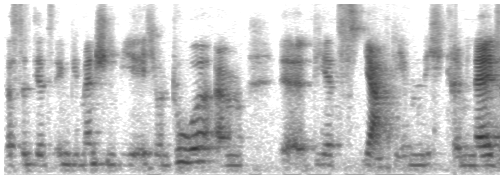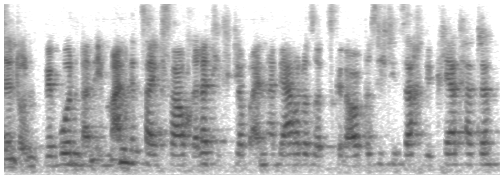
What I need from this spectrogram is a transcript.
das sind jetzt irgendwie Menschen wie ich und du, ähm, äh, die jetzt, ja, die eben nicht kriminell sind. Und wir wurden dann eben angezeigt. Es war auch relativ, ich glaube, eineinhalb Jahre oder so hat es gedauert, bis ich die Sache geklärt hatte.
